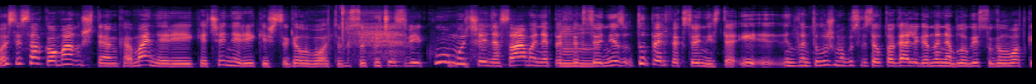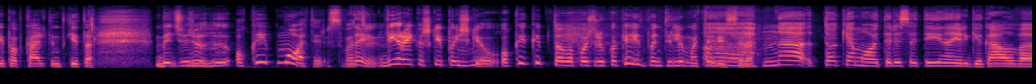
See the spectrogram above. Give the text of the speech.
O jis sako, man užtenka, man nereikia, čia nereikia išsigalvoti visokių čia sveikumų, čia nesąmonė, perfekcionizmas. Mm. Tu perfekcionistė. Infantilus žmogus vis dėlto gali gana neblogai sugalvoti, kaip apkaltinti kitą. Bet žiūriu mhm. o kaip moteris vat vyrai kažkaip aiškiau o kai kaip tavo požiūriu kokia infantili moteris yra? Na tokia moteris ateina irgi galva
